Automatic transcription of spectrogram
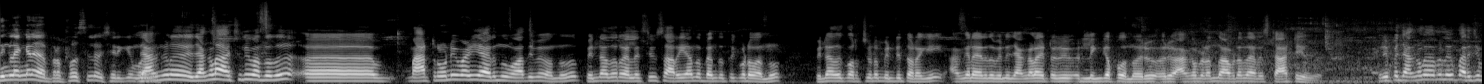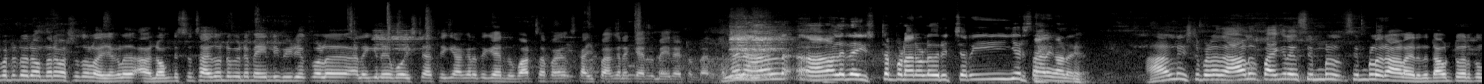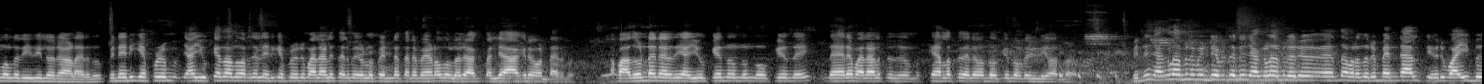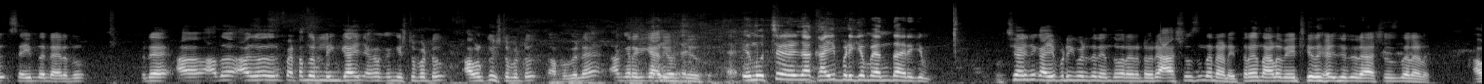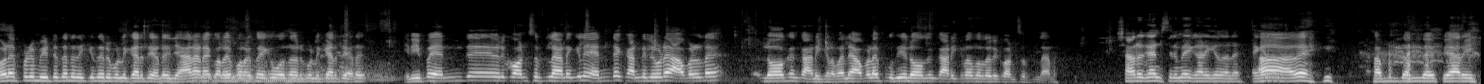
നിങ്ങൾ എങ്ങനെയാ പ്രപ്പോസൽ ശരിക്കും ഞങ്ങൾ ഞങ്ങൾ ഞങ്ങൾ ആക്ച്വലി വന്നത് മാട്രോണി വഴിയായിരുന്നു ആദ്യമേ വന്നത്. പിന്നെ അത് റിലേറ്റീവ്സ് അറിയാവുന്ന ബന്ധത്തിൽ കൂടെ വന്നു. പിന്നെ അത് കുറച്ചുകൂടെ മിണ്ടി തുടങ്ങി. അങ്ങനെയായിരുന്നു പിന്നെ ഞങ്ങളായിട്ടൊരു ഒരു ലിങ്കപ്പ് വന്നു. ഒരു ഒരു അങ്ങ് ഇവിടെ നിന്ന് അവിടെ നിന്നാണ് സ്റ്റാർട്ട് ചെയ്തത്. ഇനിയിപ്പോൾ ഞങ്ങൾ തമ്മിൽ പരിചയപ്പെട്ടിട്ട് ഒരു ഒന്നര വർഷത്തോളമായി. ഞങ്ങൾ ലോങ് ഡിസ്റ്റൻസ് ആയതുകൊണ്ട് പിന്നെ മെയിൻലി വീഡിയോ കോൾ അല്ലെങ്കിൽ വോയിസ് ചാറ്റിംഗ് അങ്ങനത്തെ ആയിരുന്നു. വാട്സാപ്പ് സ്കൈപ്പ് അങ്ങനെയൊക്കെ ആയിരുന്നു മെയിൻ ആയിട്ടുണ്ടായിരുന്നത്. എന്നാൽ ആൾ ആളിനെ ഇഷ്ടപ്പെടാനുള്ള ഒരു ചെറിയൊരു സാധനം കാണുക. ആളിനെ ഇഷ്ടപ്പെടാതെ ആൾ ഭയങ്കര സിമ്പിൾ സിമ്പിൾ ഒരാളായിരുന്നു. ഡൗൺ ടു എർത്ത് എന്നുള്ള രീതിയിൽ ഒരാളായിരുന്നു. പിന്നെ എനിക്ക് എപ്പോഴും ഞാൻ യു കെ എന്നാന്ന് പറഞ്ഞാൽ എനിക്ക് എപ്പോഴും ഒരു മലയാളി തനിമയുള്ള. പെണ്ണെ തന്നെ വേണമെന്നുള്ള ഒരു വലിയ ആഗ്രഹം ഉണ്ടായിരുന്നു. അപ്പോൾ അതുകൊണ്ട് തന്നെയായിരുന്നു ഞാൻ യു കെ നിന്നും നോക്കി നേരെ മലയാളത്തിൽ നിന്ന് കേരളത്തിൽ തന്നെ വന്ന് നോക്കി എന്നുള്ള രീതി വന്നത്. പിന്നെ ഞങ്ങൾ തമ്മിൽ മിണ്ടിയപ്പോഴത്തേനും ഞങ്ങൾ തമ്മിൽ ഒരു എന്താ പറയുന്നത് ഒരു മെന്റാലിറ്റി ഒരു വൈബ് സെയിം തന്നെയായിരുന്നു. പിന്നെ അത് അത് ഒരു പെട്ടെന്നൊരു ലിങ്കായി ഞങ്ങൾക്ക് അങ്ങ് ഇഷ്ടപ്പെട്ടു അവൾക്കും ഇഷ്ടപ്പെട്ടു. അപ്പോൾ പിന്നെ അങ്ങനെയൊക്കെ ക്യാരി ഓൺ ചെയ്തു. ഇന്ന് ഉച്ച കഴിഞ്ഞാൽ കൈ പിടിക്കുമ്പോൾ എന്തായിരിക്കും? ഉച്ച കഴിഞ്ഞ് കൈ പിടിക്കുമ്പോഴത്തേന് എന്ത് പറയാനായിട്ട് ഒരു ആശ്വാസം തന്നെയാണ്. ഇത്രയും നാൾ വെയിറ്റ് ചെയ്ത് കഴിഞ്ഞിട്ട് ഒരു ആശ്വാസം തന്നെയാണ്. അവളെപ്പോഴും വീട്ടിൽ തന്നെ നിൽക്കുന്ന ഒരു പുള്ളിക്കാരത്തിയാണ്. ഞാനാണെങ്കിൽ കുറേ പുറത്തേക്ക് പോകുന്ന ഒരു പുള്ളിക്കാരത്തിയാണ്. ഇനിയിപ്പോൾ എന്റെ ഒരു കോൺസെപ്റ്റിലാണെങ്കിൽ എന്റെ കണ്ണിലൂടെ അവളുടെ ലോകം കാണിക്കണം. അല്ലെ അവളെ പുതിയ ലോകം കാണിക്കണം എന്നുള്ളൊരു കോൺസെപ്റ്റിലാണ് ഷാറുഖ് ഖാൻ സിനിമയിൽ കാണിക്കുന്ന പോലെ. ആ അതെ. ഹം പ്യാരി.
